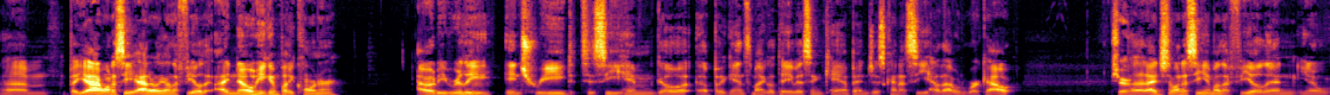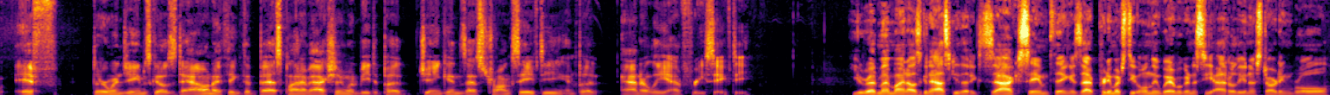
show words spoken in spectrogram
Um, but yeah, I want to see Adderley on the field. I know he can play corner. I would be really mm-hmm. intrigued to see him go up against Michael Davis in camp and just kind of see how that would work out. Sure. But I just want to see him on the field. And, you know, if Derwin James goes down, I think the best plan of action would be to put Jenkins at strong safety and put Adderley at free safety. You read my mind. I was going to ask you that exact same thing. Is that pretty much the only way we're going to see Adderley in a starting role,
